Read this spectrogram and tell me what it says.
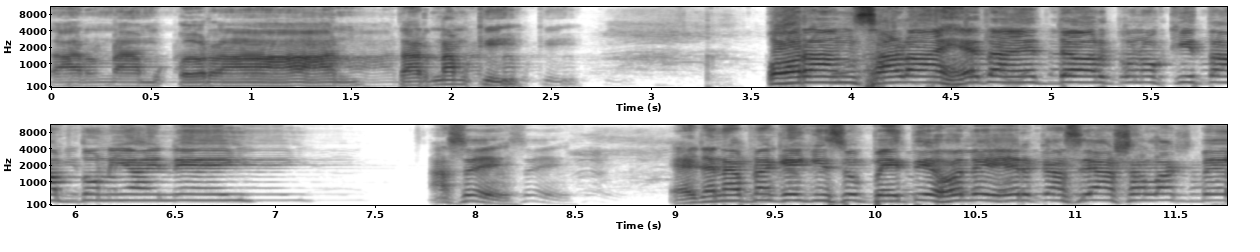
তার নাম কোরআন। তার নাম কি? কোরআন ছাড়া হেদায়েত দেওয়ার কোনো কিতাব দুনিয়ায় নেই। আছে? এই জন্য আপনাকে কিছু পেতে হলে এর কাছে আসা লাগবে।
